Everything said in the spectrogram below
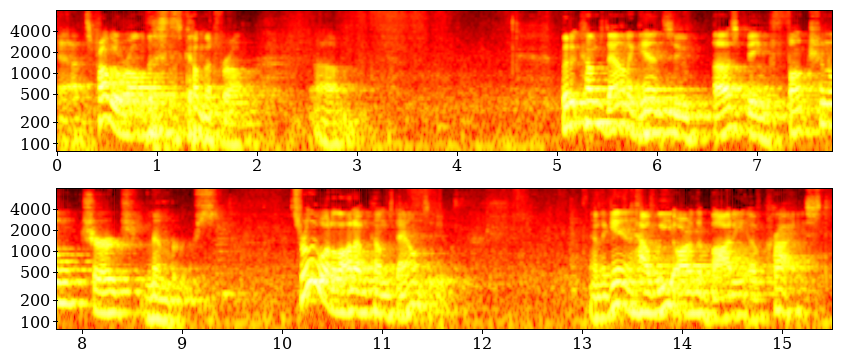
Yeah, that's probably where all this is coming from. Um, but it comes down again to us being functional church members. It's really what a lot of it comes down to. And again, how we are the body of Christ.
